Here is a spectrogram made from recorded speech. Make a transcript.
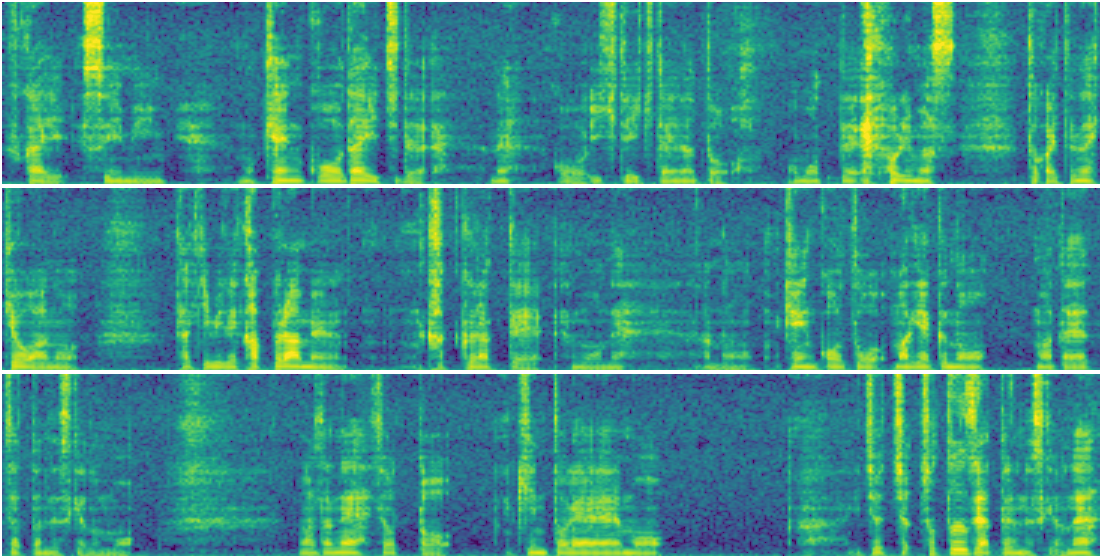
深い睡眠もう健康第一でねこう生きていきたいなと思っております。とか言ってね今日はあの焚き火でカップラーメンかっくらってもうねあの健康と真逆のまたやっちゃったんですけどもまたねちょっと筋トレも一応ちょちょっとずつやってるんですけどね。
